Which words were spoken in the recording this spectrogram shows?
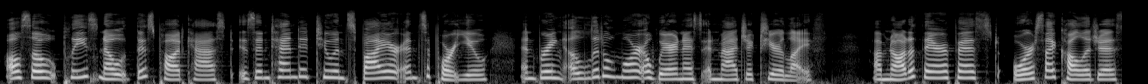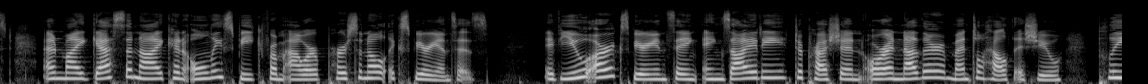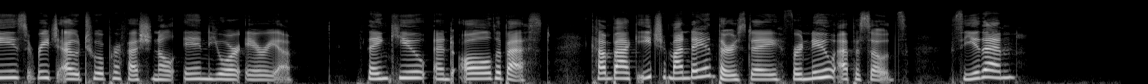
Also, please note this podcast is intended to inspire and support you and bring a little more awareness and magic to your life. I'm not a therapist or psychologist, and my guests and I can only speak from our personal experiences. If you are experiencing anxiety, depression, or another mental health issue, please reach out to a professional in your area. Thank you and all the best. Come back each Monday and Thursday for new episodes. See you then.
